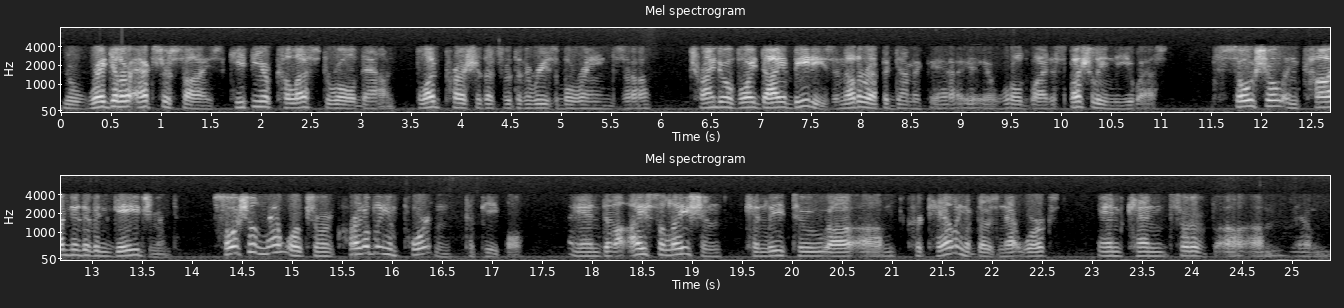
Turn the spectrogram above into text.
Your regular exercise, keeping your cholesterol down, blood pressure that's within a reasonable range, uh, trying to avoid diabetes, another epidemic uh, uh worldwide, especially in the U.S. Social and cognitive engagement. Social networks are incredibly important to people, and uh, isolation can lead to uh, um, curtailing of those networks and can sort of uh, um, um,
